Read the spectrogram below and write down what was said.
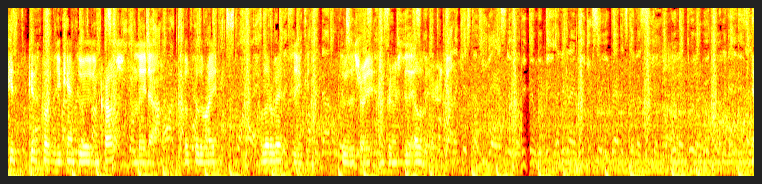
get get as close as you can to it and crouch and lay down. Look to the right a little bit so you can do this right and pretty much do the elevator again. Uh,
